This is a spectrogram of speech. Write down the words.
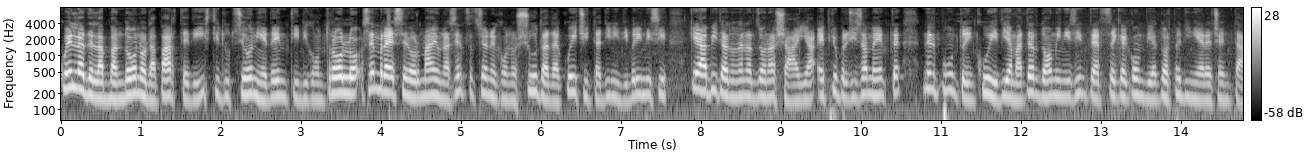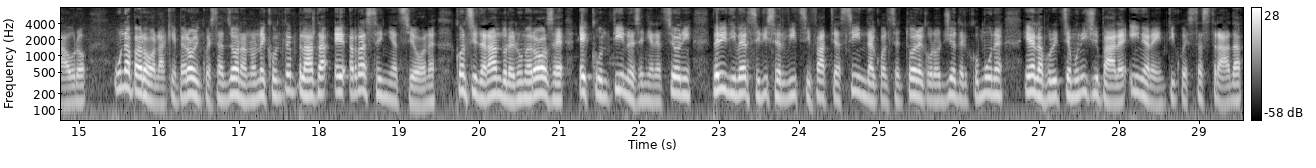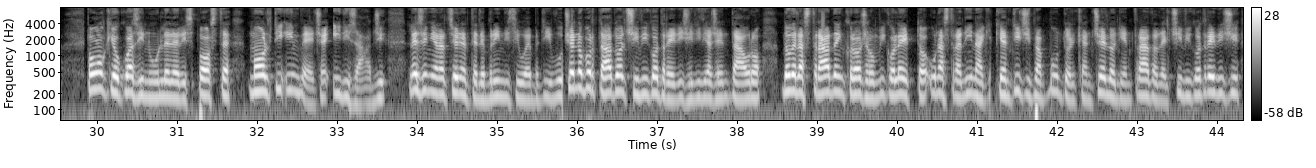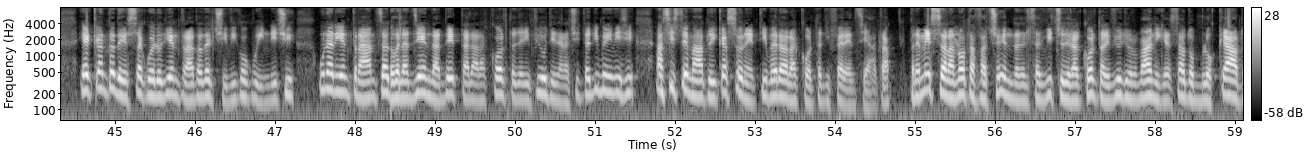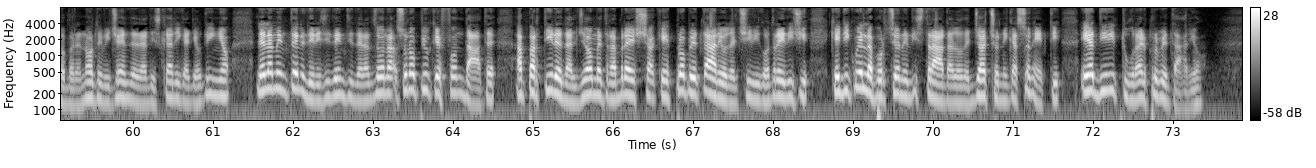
Quella dell'abbandono da parte di istituzioni ed enti di controllo sembra essere ormai una sensazione conosciuta da quei cittadini di Brindisi che abitano nella zona Sciaia e più precisamente nel punto in cui via Mater Domini si interseca con via Torpediniere Centauro. Una parola che però in questa zona non è contemplata è rassegnazione, considerando le numerose e continue segnalazioni per i diversi disservizi fatti al sindaco, al settore ecologia del comune e alla polizia municipale inerenti questa strada. Poche o quasi nulle le risposte, molti invece i disagi. Le segnalazioni a Telebrindisi Web TV ci hanno portato al civico 13 di Via Centauro, dove la strada incrocia un vicoletto, una stradina che anticipa appunto il cancello di entrata del civico 13 e accanto ad essa quello di entrata del civico 15, una rientranza dove l'azienda addetta alla raccolta dei rifiuti nella città di Brindisi ha sistemato i cassonetti per la raccolta differenziata. Premessa la nota faccenda del servizio di raccolta rifiuti urbani che è stato bloccato per le note vicende della discarica di Autigno, le lamentele dei residenti della zona sono più che fondate, a partire dal geometra Brescia, che è proprietario del Civico 13, che di quella porzione di strada dove giacciono i cassonetti è addirittura il proprietario.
